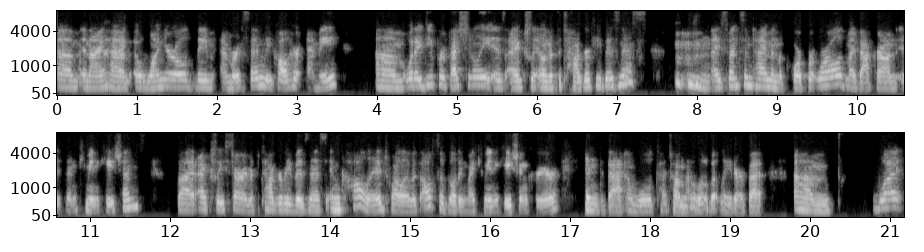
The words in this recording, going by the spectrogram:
Um, and I have a one year old named Emerson. We call her Emmy. Um, what I do professionally is I actually own a photography business. I spent some time in the corporate world. My background is in communications, but I actually started a photography business in college while I was also building my communication career into that. And we'll touch on that a little bit later. But um, what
